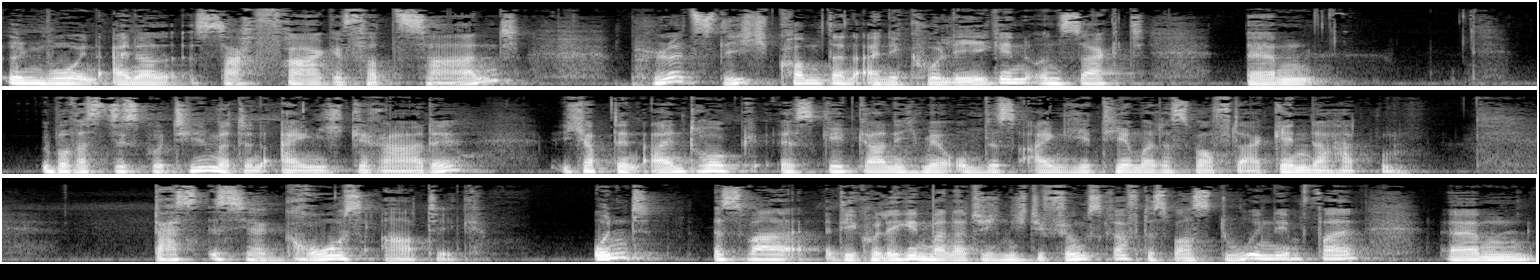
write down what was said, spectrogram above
irgendwo in einer Sachfrage verzahnt. Plötzlich kommt dann eine Kollegin und sagt, ähm, über was diskutieren wir denn eigentlich gerade? Ich habe den Eindruck, es geht gar nicht mehr um das eigentliche Thema, das wir auf der Agenda hatten. Das ist ja großartig. Und es war, die Kollegin war natürlich nicht die Führungskraft, das warst du in dem Fall. Ähm,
